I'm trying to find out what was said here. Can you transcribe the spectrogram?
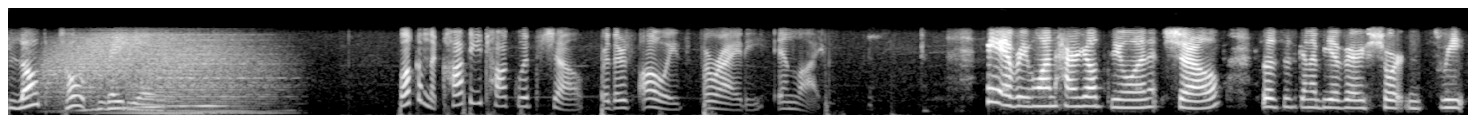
Blog Talk Radio. Welcome to Coffee Talk with Shell, where there's always variety in life. Hey everyone, how are y'all doing? It's Shell. So this is going to be a very short and sweet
